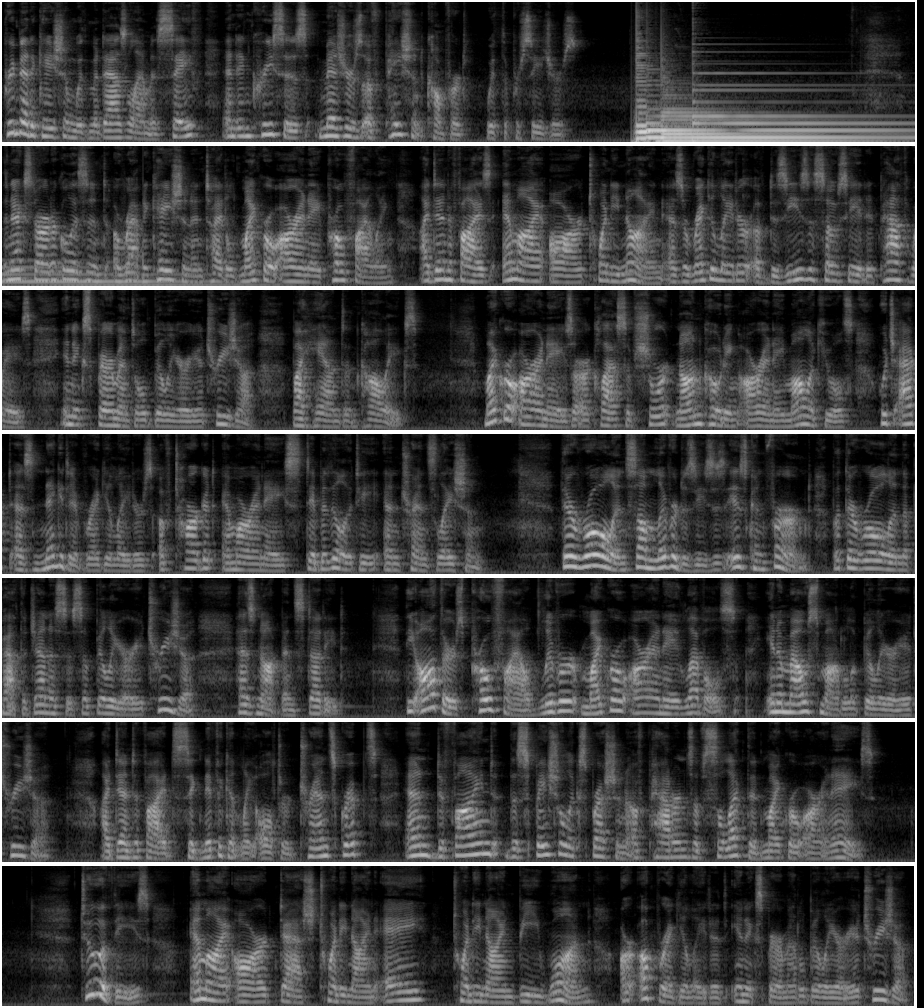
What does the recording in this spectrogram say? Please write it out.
Premedication with midazolam is safe and increases measures of patient comfort with the procedures. The next article is a publication entitled MicroRNA Profiling Identifies MIR29 as a Regulator of Disease Associated Pathways in Experimental Biliary Atresia by Hand and colleagues. MicroRNAs are a class of short, non coding RNA molecules which act as negative regulators of target mRNA stability and translation. Their role in some liver diseases is confirmed, but their role in the pathogenesis of biliary atresia has not been studied. The authors profiled liver microRNA levels in a mouse model of biliary atresia identified significantly altered transcripts, and defined the spatial expression of patterns of selected microRNAs. Two of these, MIR 29A, 29B1, are upregulated in experimental biliary atresia.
